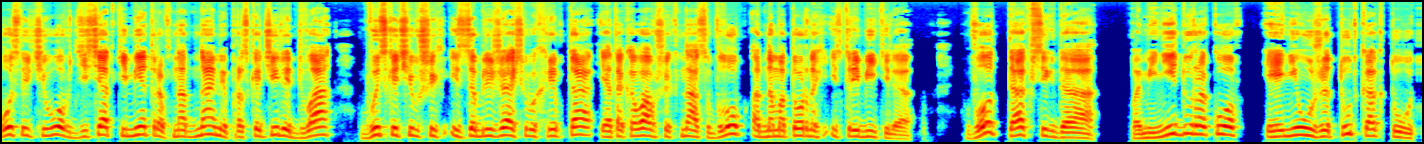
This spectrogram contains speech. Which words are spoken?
после чего в десятки метров над нами проскочили два выскочивших из-за ближайшего хребта и атаковавших нас в лоб одномоторных истребителя. Вот так всегда. Помяни дураков, и они уже тут как тут.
